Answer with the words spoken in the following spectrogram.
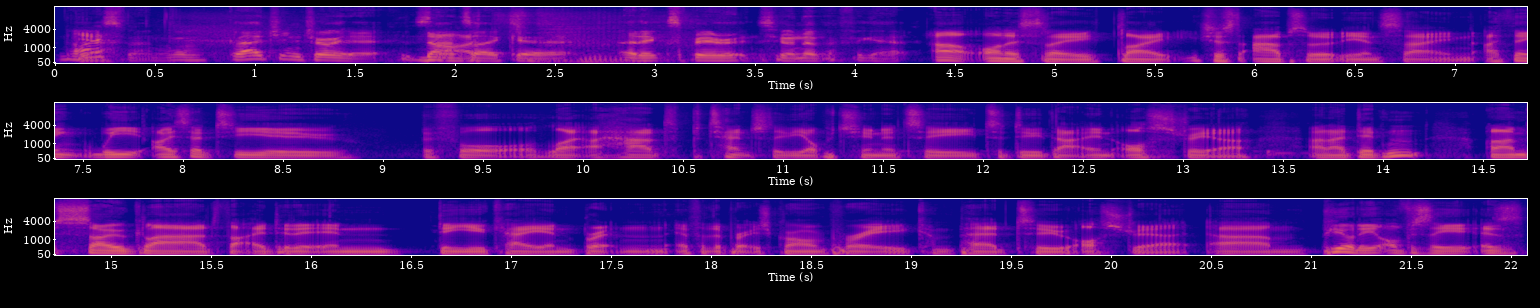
Nice man. Well, glad you enjoyed it. it sounds No, like a, an experience you'll never forget. Oh, honestly, like just absolutely insane. I think we I said to you before, like I had potentially the opportunity to do that in Austria and I didn't. And I'm so glad that I did it in the UK and Britain for the British Grand Prix compared to Austria. Um, purely obviously is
